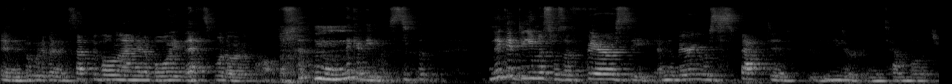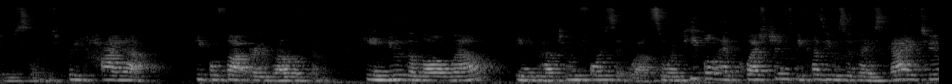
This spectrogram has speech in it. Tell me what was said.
And if it would have been acceptable and I had a boy, that's what I would have called Nicodemus. Nicodemus was a Pharisee and a very respected leader in the temple at Jerusalem. He was pretty high up. People thought very well of him. He knew the law well. He knew how to enforce it well. So when people had questions, because he was a nice guy too,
